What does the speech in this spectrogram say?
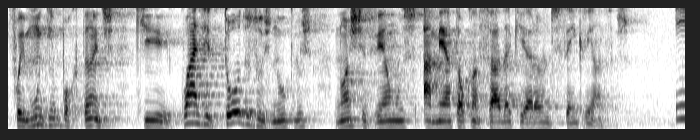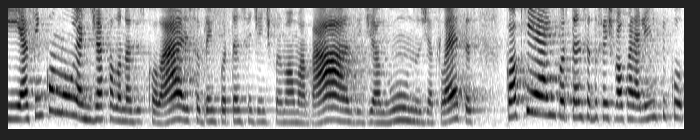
foi muito importante que quase todos os núcleos nós tivemos a meta alcançada que era de 100 crianças. E assim como a gente já falou nas escolares sobre a importância de a gente formar uma base de alunos, de atletas, qual que é a importância do Festival Paralímpico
